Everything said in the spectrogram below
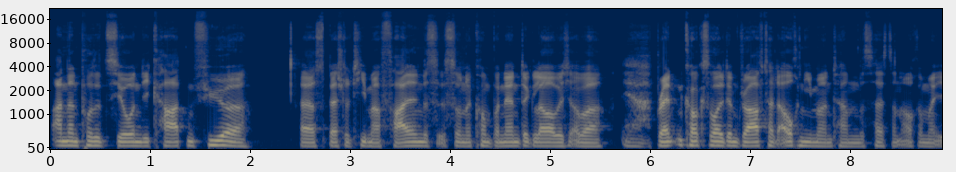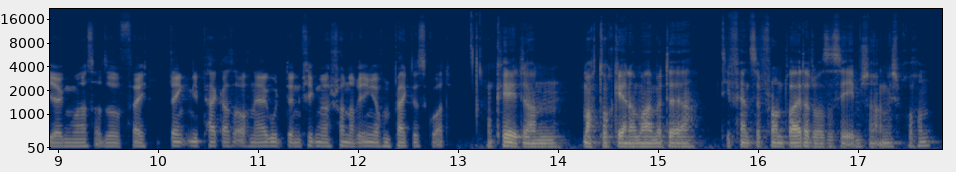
anderen Positionen die Karten für äh, Special-Teamer fallen. Das ist so eine Komponente, glaube ich. Aber ja, Brandon Cox wollte im Draft halt auch niemand haben. Das heißt dann auch immer irgendwas. Also vielleicht denken die Packers auch, naja gut, den kriegen wir schon noch irgendwie auf den Practice-Squad. Okay, dann mach doch gerne mal mit der Defensive Front weiter. Du hast es ja eben schon angesprochen.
